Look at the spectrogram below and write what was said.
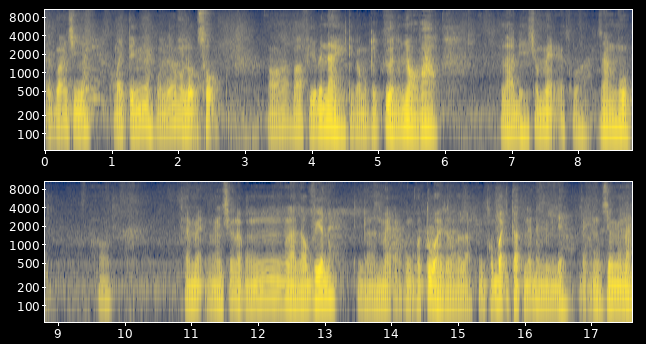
Đấy, các anh chị nhé máy tính này còn rất còn lộn xộn. Đó, và phía bên này thì có một cái cửa nhỏ nhỏ vào là để cho mẹ của giang ngủ có cái mẹ ngày trước là cũng là giáo viên đấy thì là mẹ cũng có tuổi rồi và là cũng có bệnh tật nữa nên mình để mẹ ngủ riêng như này.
